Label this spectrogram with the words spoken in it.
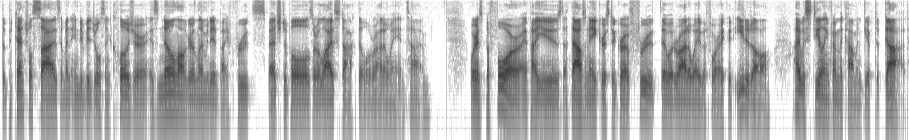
the potential size of an individual's enclosure is no longer limited by fruits, vegetables, or livestock that will rot away in time. Whereas before, if I used a thousand acres to grow fruit that would rot away before I could eat it all, I was stealing from the common gift of God.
